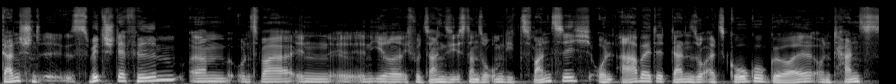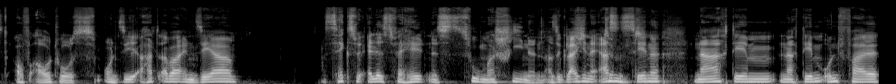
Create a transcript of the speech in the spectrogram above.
dann sch- switcht der Film ähm, und zwar in, in ihre, ich würde sagen, sie ist dann so um die 20 und arbeitet dann so als Go-Go-Girl und tanzt auf Autos. Und sie hat aber ein sehr sexuelles Verhältnis zu Maschinen. Also gleich in der ersten Stimmt. Szene nach dem, nach dem Unfall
